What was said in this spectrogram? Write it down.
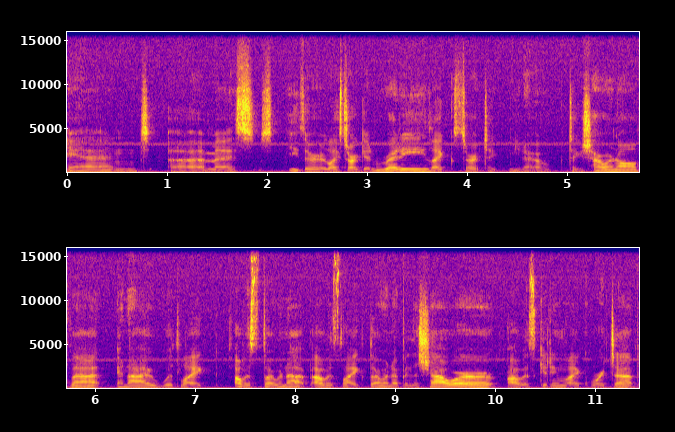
and um, either like start getting ready, like start take you know take a shower and all of that, and I would like I was throwing up. I was like throwing up in the shower. I was getting like worked up.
